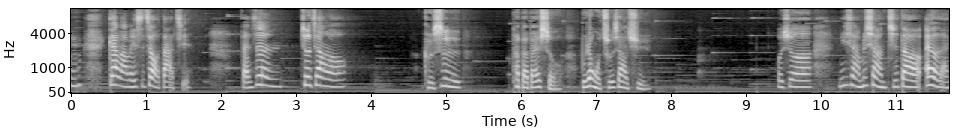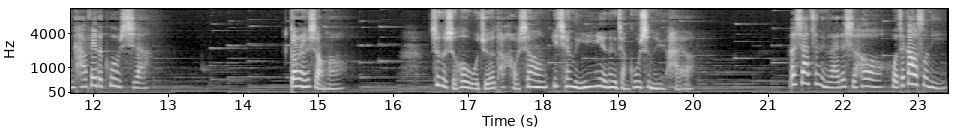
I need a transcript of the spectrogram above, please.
干嘛没事叫我大姐？反正就这样喽。可是，他摆摆手，不让我说下去。我说：“你想不想知道爱尔兰咖啡的故事啊？”当然想啊。这个时候，我觉得她好像《一千零一夜》那个讲故事的女孩啊。那下次你来的时候，我再告诉你。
